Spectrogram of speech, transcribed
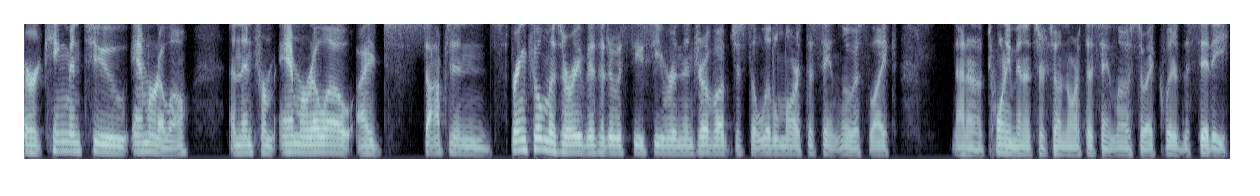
or Kingman to Amarillo, and then from Amarillo I stopped in Springfield, Missouri, visited with Steve Seaver, and then drove up just a little north of St. Louis, like I don't know, 20 minutes or so north of St. Louis. So I cleared the city.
